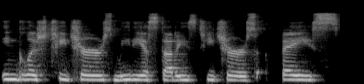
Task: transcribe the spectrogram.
English teachers, media studies teachers face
